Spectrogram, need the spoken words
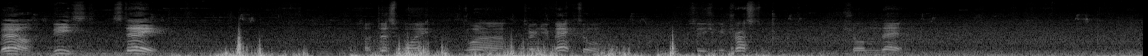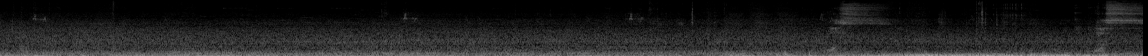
Belle, beast, stay. So at this point, you want to turn your back to him so that you can trust him. Show him that. Yes. Yes.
